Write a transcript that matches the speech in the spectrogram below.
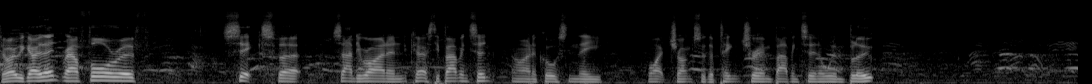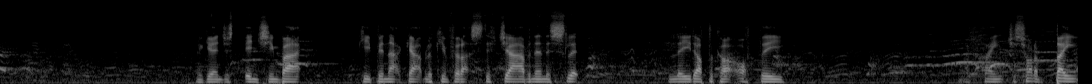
So here we go then, round four of six for Sandy Ryan and Kirsty Bavington. Ryan, of course, in the white trunks with the pink trim, Bavington all in blue. Again, just inching back, keeping that gap, looking for that stiff jab, and then the slip lead uppercut off the feint, just trying to bait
